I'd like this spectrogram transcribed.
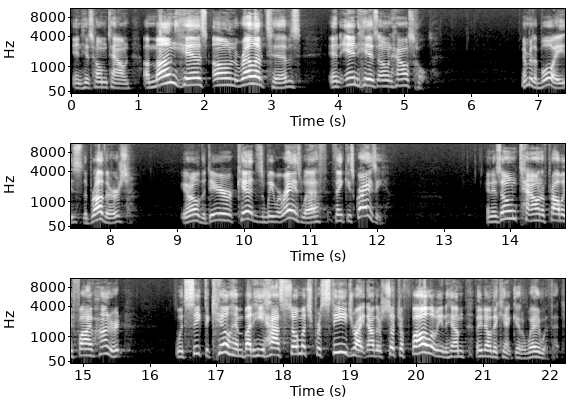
in his hometown, among his own relatives, and in his own household. Remember the boys, the brothers, you know, the dear kids we were raised with think he's crazy. In his own town of probably 500, would seek to kill him, but he has so much prestige right now. There's such a following him, they know they can't get away with it.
